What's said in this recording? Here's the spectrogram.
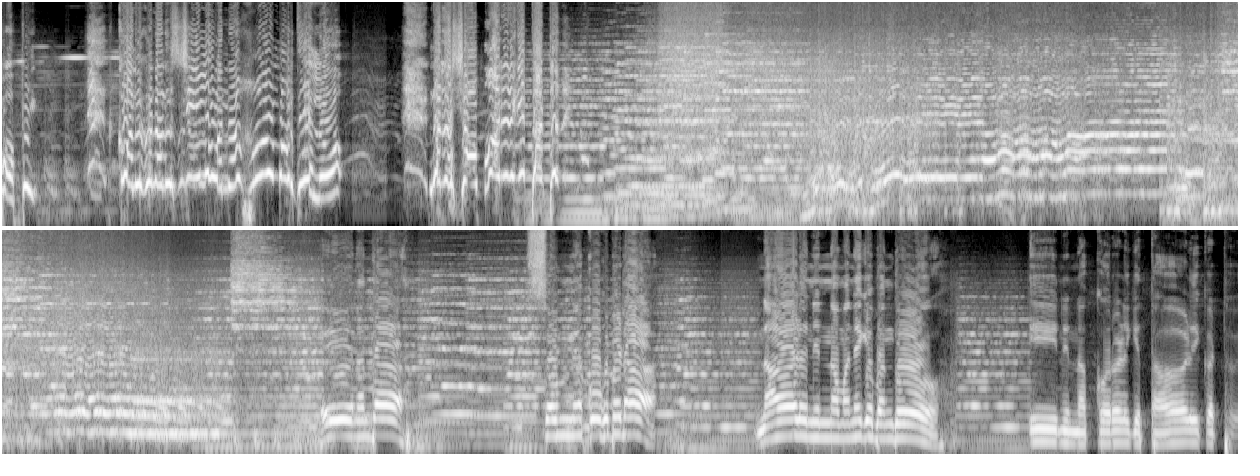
ಪಾಪಿ ಕೊನೆಗೂ ನನ್ನ ಶೀಲವನ್ನ ಹಾಳು ಮಾಡ್ದೆಯಲ್ಲೋ ನನ್ನ ಶಾಪ ನಿನಗೆ ತಟ್ಟನೆ ಏ ನಂದ ಸುಮ್ಮನೆ ಕೂಗಬೇಡ ನಾಳೆ ನಿನ್ನ ಮನೆಗೆ ಬಂದು ಈ ನಿನ್ನ ಕೊರಳಿಗೆ ತಾಳಿ ಕಟ್ಟುವೆ.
